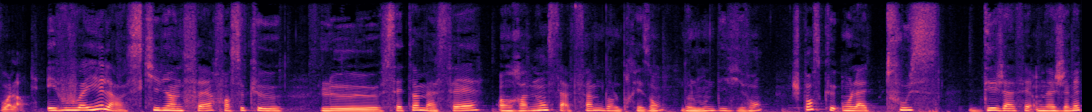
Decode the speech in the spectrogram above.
Voilà. Et vous voyez là, ce qu'il vient de faire, enfin ce que le, cet homme a fait en ramenant sa femme dans le présent, dans le monde des vivants, je pense qu'on l'a tous déjà fait. On n'a jamais,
